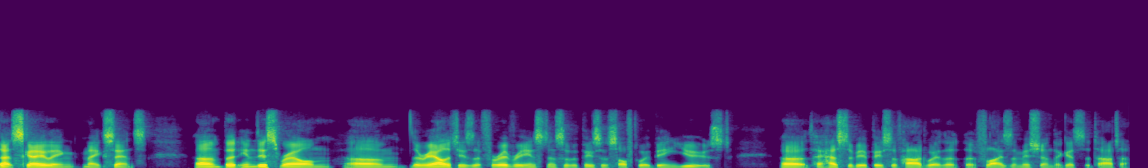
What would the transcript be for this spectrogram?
that scaling makes sense. Um, but in this realm, um, the reality is that for every instance of a piece of software being used, uh, there has to be a piece of hardware that, that flies the mission that gets the data.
